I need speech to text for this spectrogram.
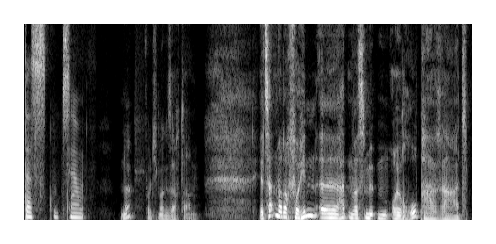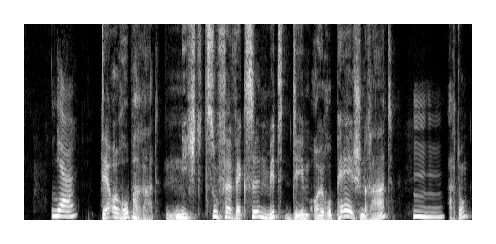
Das ist gut, ja. Ne? Wollte ich mal gesagt haben. Jetzt hatten wir doch vorhin, äh, hatten wir es mit dem Europarat. Ja. Der Europarat, nicht zu verwechseln mit dem Europäischen Rat. Mhm. Achtung,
